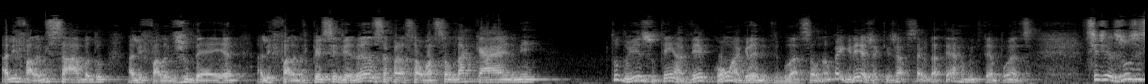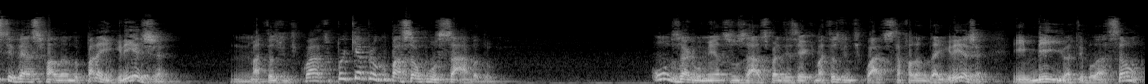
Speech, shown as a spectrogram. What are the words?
Ali fala de sábado, ali fala de Judéia, ali fala de perseverança para a salvação da carne. Tudo isso tem a ver com a grande tribulação, não com a igreja, que já saiu da terra muito tempo antes. Se Jesus estivesse falando para a igreja, em Mateus 24, por que a preocupação com o sábado? Um dos argumentos usados para dizer que Mateus 24 está falando da igreja, em meio à tribulação,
